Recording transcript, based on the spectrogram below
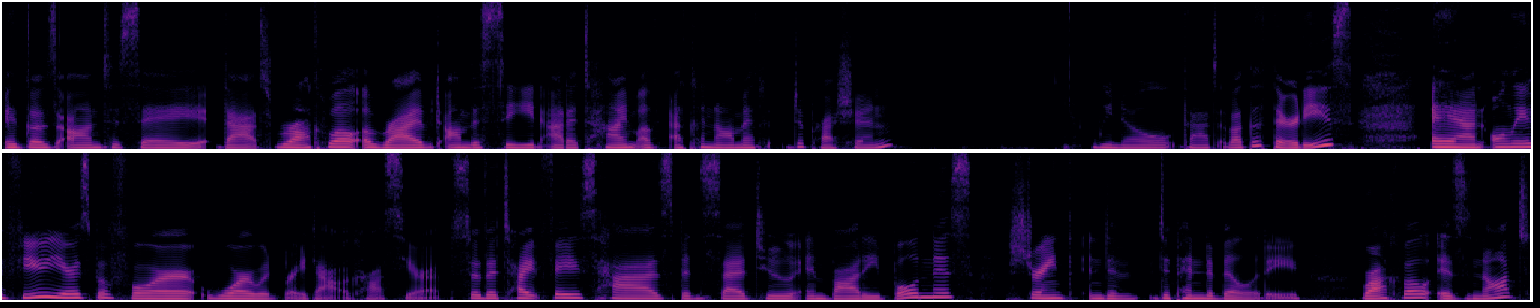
it goes on to say that Rockwell arrived on the scene at a time of economic depression. We know that about the 30s, and only a few years before war would break out across Europe. So the typeface has been said to embody boldness, strength, and de- dependability. Rockwell is not,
